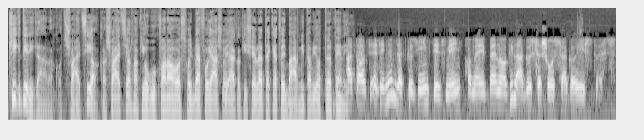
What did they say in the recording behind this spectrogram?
Kik dirigálnak ott? Svájciak? A svájciaknak joguk van ahhoz, hogy befolyásolják a kísérleteket, vagy bármit, ami ott történik? Hát az, ez egy nemzetközi intézmény, amelyben a világ összes országa részt vesz.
